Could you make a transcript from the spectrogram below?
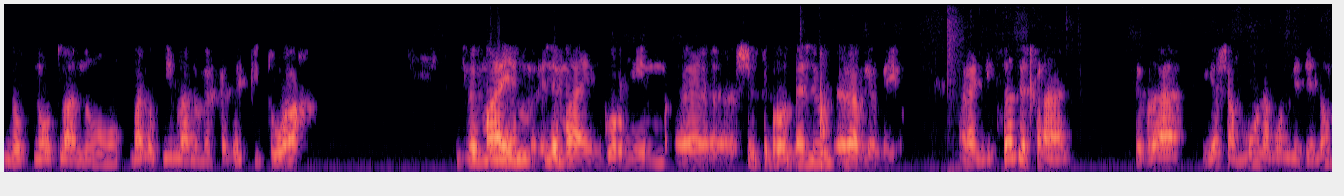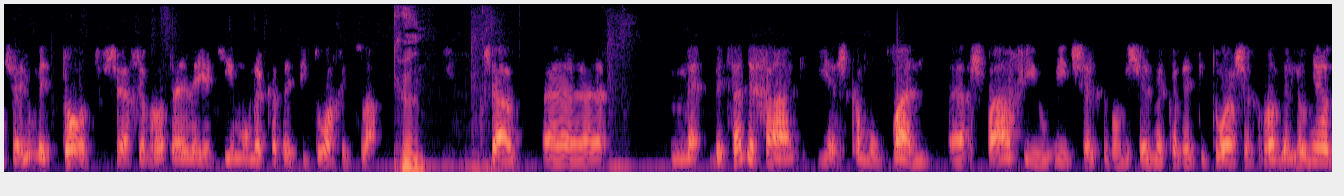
נותנות לנו, מה נותנים לנו מרכזי פיתוח ולמה הם, הם גורמים של חברות רב-לאומיות. הרי מצד אחד, חברה יש המון המון מדינות שהיו מתות שהחברות האלה יקימו מרכזי פיתוח אצלם. כן. עכשיו, אה, בצד אחד יש כמובן אה, השפעה חיובית של, של מרכזי פיתוח של חברות בינלאומיות,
